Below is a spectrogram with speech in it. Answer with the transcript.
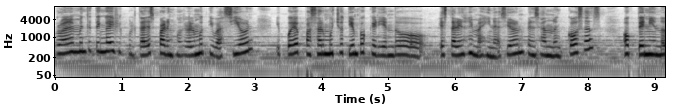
probablemente tenga dificultades para encontrar motivación y puede pasar mucho tiempo queriendo estar en su imaginación, pensando en cosas, obteniendo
